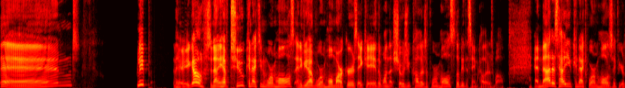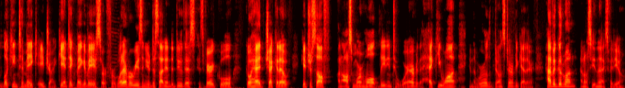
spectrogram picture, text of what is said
And bleep. There you go. So now you have two connecting wormholes, and if you have wormhole markers, aka the one that shows you colors of wormholes, they'll be the same color as well. And that is how you connect wormholes if you're looking to make a gigantic megabase or for whatever reason you're deciding to do this. It's very cool. Go ahead, check it out. Get yourself an awesome wormhole leading to wherever the heck you want in the world of Don't Starve Together. Have a good one, and I'll see you in the next video.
